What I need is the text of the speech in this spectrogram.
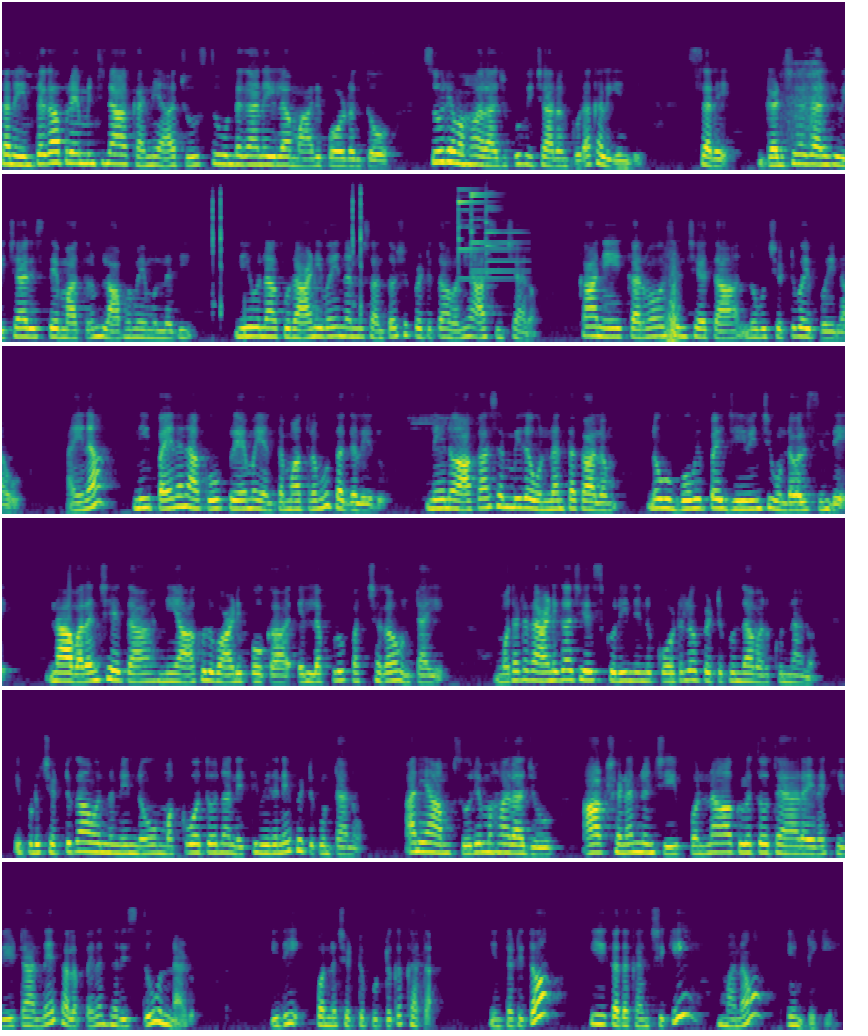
తను ఇంతగా ప్రేమించిన ఆ కన్య చూస్తూ ఉండగానే ఇలా మారిపోవడంతో సూర్యమహారాజుకు విచారం కూడా కలిగింది. సరే గడిచిన దానికి విచారిస్తే మాత్రం లాభమేమున్నది? నీవు నాకు రాణివై నన్ను సంతోషపెట్టుతావని ఆశించాను. కానీ కర్మవశం చేత నువ్వు చెట్టువైపోయినావు. అయినా నీ పైన నాకు ప్రేమ ఎంతమాత్రమూ తగ్గలేదు. నేను ఆకాశం మీద ఉన్నంతకాలం నువ్వు భూమిపై జీవించి ఉండవలసిందే. నా వరం చేత నీ ఆకులు వాడిపోక ఎల్లప్పుడూ పచ్చగా ఉంటాయి. మొదట రాణిగా చేసుకుని నిన్ను కోటలో పెట్టుకుందామనుకున్నాను. ఇప్పుడు చెట్టుగా ఉన్న నిన్ను మక్కువతో నా నెత్తి మీదనే పెట్టుకుంటాను. అని ఆ సూర్యమహారాజు ఆ క్షణం నుంచి పొన్న ఆకులతో తయారైన కిరీటాన్నే తలపైన ధరిస్తూ ఉన్నాడు. ఇది పొన్న చెట్టు పుట్టుక కథ. ఇంతటితో ఈ కథ కంచికి మనం ఇంటికి.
